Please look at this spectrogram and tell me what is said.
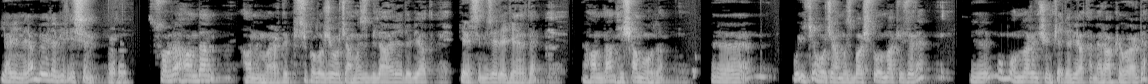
yayınlayan böyle bir isim. Hı hı. Sonra Handan Hanım vardı, psikoloji hocamız, bilahare edebiyat dersimize de geldi. Handan Hişamoğlu. Ee, bu iki hocamız başta olmak üzere, e, onların çünkü edebiyata merakı vardı.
